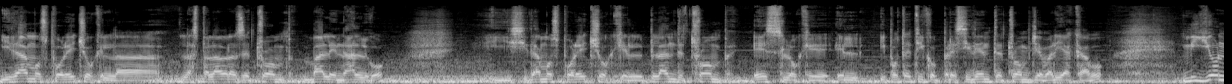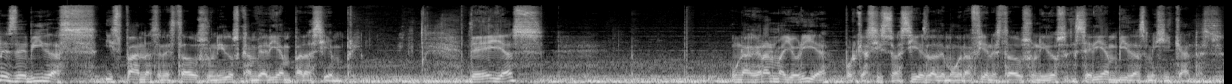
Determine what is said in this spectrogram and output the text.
y damos por hecho que las palabras de Trump valen algo, y si damos por hecho que el plan de Trump es lo que el hipotético presidente Trump llevaría a cabo, millones de vidas hispanas en Estados Unidos cambiarían para siempre. De ellas, una gran mayoría, porque así, es la demografía en Estados Unidos, serían vidas mexicanas.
